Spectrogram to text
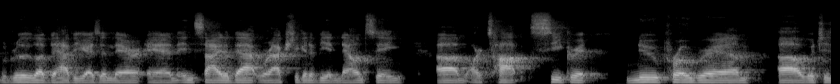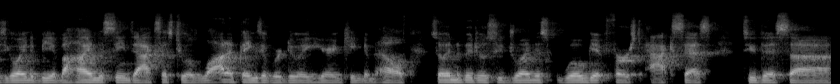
We'd really love to have you guys in there. And inside of that, we're actually going to be announcing um, our top secret new program uh, which is going to be a behind the scenes access to a lot of things that we're doing here in Kingdom Health. So individuals who join this will get first access to this uh,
